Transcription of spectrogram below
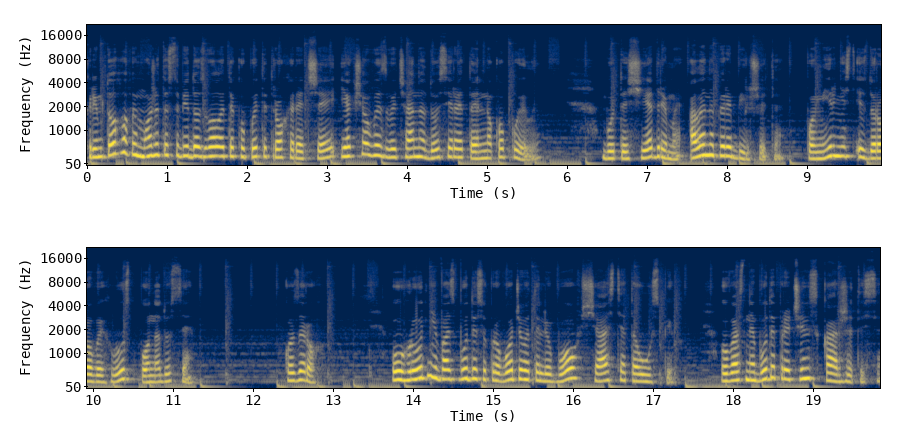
Крім того, ви можете собі дозволити купити трохи речей, якщо ви, звичайно, досі ретельно копили. Будьте щедрими, але не перебільшуйте. Помірність і здоровий глузд понад усе. Козирог. У грудні вас буде супроводжувати любов, щастя та успіх. У вас не буде причин скаржитися.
